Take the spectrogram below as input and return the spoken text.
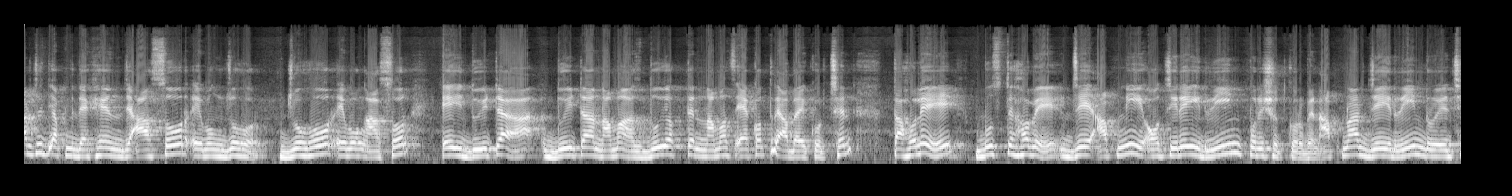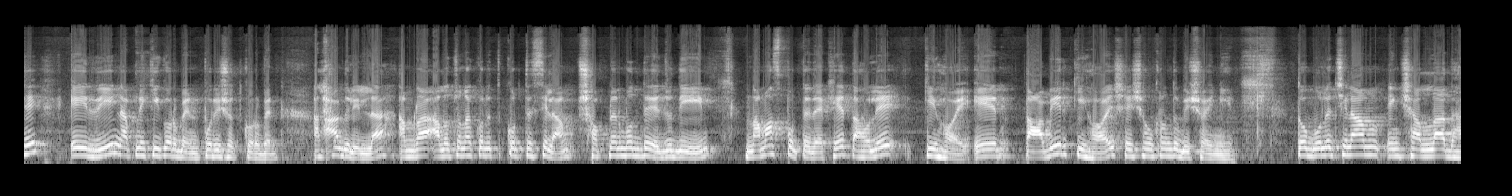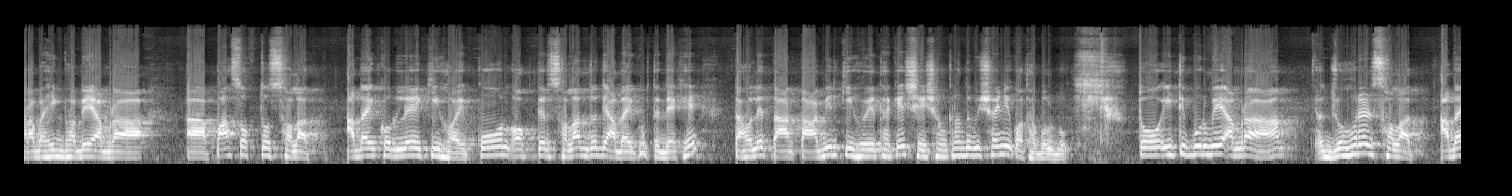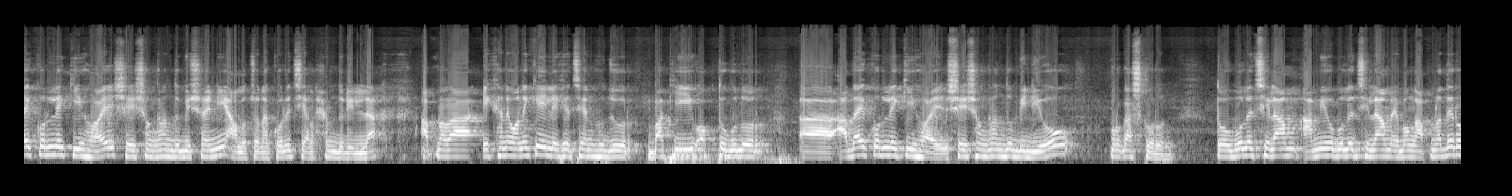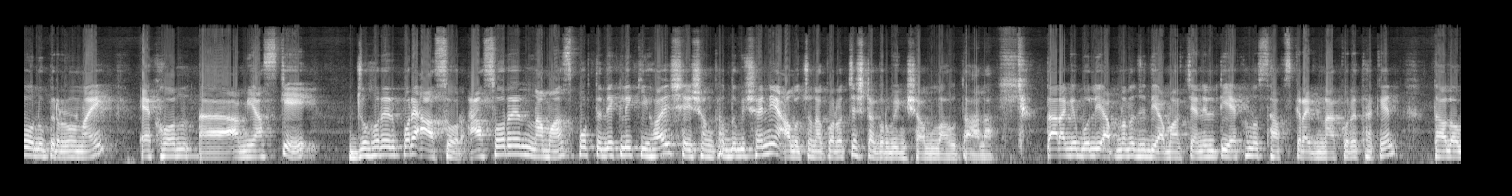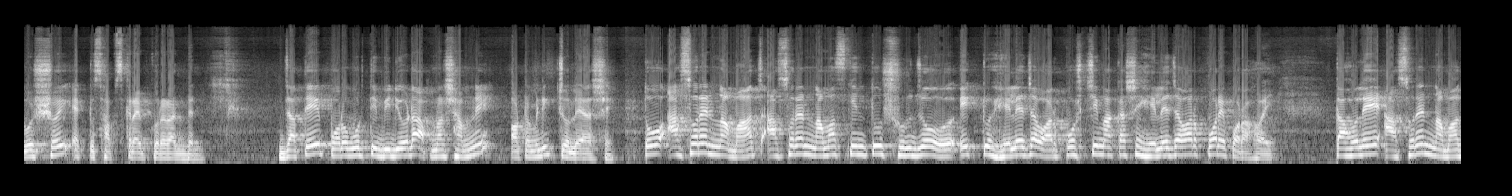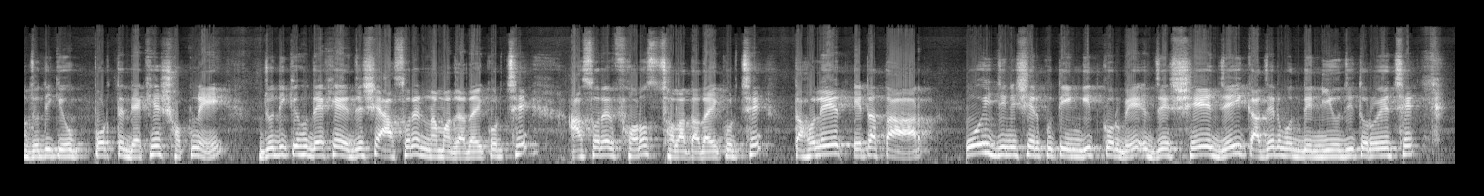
আর যদি আপনি দেখেন যে আসর এবং জোহর জোহর এবং আসর, এই দুইটা দুইটা নামাজ, দুই অক্তের নামাজ একত্রে আদায় করছেন, তাহলে বুঝতে হবে যে আপনি অচিরেই ঋণ পরিশোধ করবেন। আপনার যে ঋণ রয়েছে, এই ঋণ আপনি কি করবেন? পরিশোধ করবেন। আলহামদুলিল্লাহ, আমরা আলোচনা করে, করতেছিলাম, স্বপ্নের মধ্যে যদি নামাজ পড়তে দেখে, তাহলে কি হয়? এর তাবির কি হয়? সেই সংক্রান্ত বিষয় নিয়ে। তো বলেছিলাম ইনশাল্লাহ ধারাবাহিকভাবে আমরা পাঁচ অক্ত সলাৎ আদায় করলে কি হয়? কোন অক্তের সলাৎ যদি আদায় করতে দেখে, তাহলে তার তাবির কি হয়ে থাকে সেই সংক্রান্ত বিষয় নিয়ে কথা বলব। তো ইতিপূর্বে আমরা জোহরের সলাৎ আদায় করলে কি হয় সেই সংক্রান্ত বিষয় নিয়ে আলোচনা করেছি, আলহামদুলিল্লাহ। আপনারা এখানে অনেকেই লিখেছেন, হুজুর, বাকি অক্তগুলোর আদায় করলে কি হয়? সেই সংক্রান্ত ভিডিও প্রকাশ করুন। তো বলেছিলাম, আমিও বলেছিলাম এবং আপনাদেরও অনুপ্রেরণায় এখন আমি আজকে জোহরের পরে আসর, আসরের নামাজ পড়তে দেখলে কি হয়? সেই সংক্রান্ত বিষয় নিয়ে আলোচনা করার চেষ্টা করব ইনশাআল্লাহ তাআলা। তার আগে বলি, আপনারা যদি আমার চ্যানেলটি এখনও সাবস্ক্রাইব না করে থাকেন, তাহলে অবশ্যই একটু সাবস্ক্রাইব করে রাখবেন, যাতে পরবর্তী ভিডিওটা আপনার সামনে অটোমেটিক চলে আসে। তো আসরের নামাজ আসরের নামাজ কিন্তু সূর্য একটু হেলে যাওয়ার, পশ্চিম আকাশে হেলে যাওয়ার পরে পড়া হয়। তাহলে আসরের নামাজ যদি কেউ পড়তে দেখে স্বপ্নে, যদি কেউ দেখে যে সে আসরের নামাজ আদায় করছে, আসরের ফরজ ছলাত আদায় করছে, তাহলে এটা তার ওই জিনিসের প্রতি ইঙ্গিত করবে যে সে যেই কাজের মধ্যে নিয়োজিত রয়েছে,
